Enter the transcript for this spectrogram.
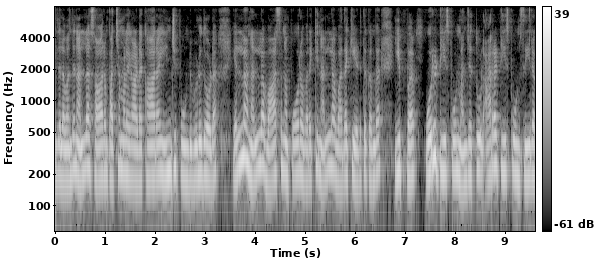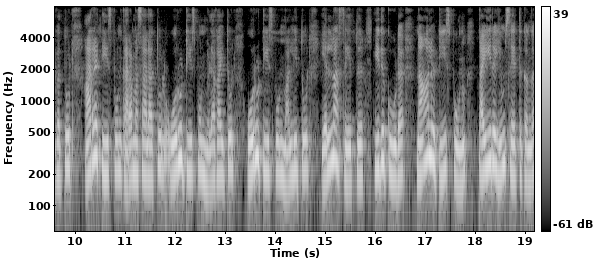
இதில் வந்து நல்லா சாரம் பச்சை மிளகாட காரம் இஞ்சி பூண்டு விழுதோட எல்லாம் நல்லா வாசனை போகிற வரைக்கும் நல்லா வதக்கி எடுத்துக்கோங்க. இப்போ ஒரு டீஸ்பூன் மஞ்சத்தூள் அரை டீஸ்பூன் சீரகத்தூள் அரை டீஸ்பூன் கரம் மசாலா தூள் ஒரு டீஸ்பூன் மிளகாய்த்தூள் ஒரு டீஸ்பூன் மல்லித்தூள் எல்லாம் சேர்த்து இது கூட நாலு டீஸ்பூனும் தயிரையும் சேர்த்துக்கோங்க.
